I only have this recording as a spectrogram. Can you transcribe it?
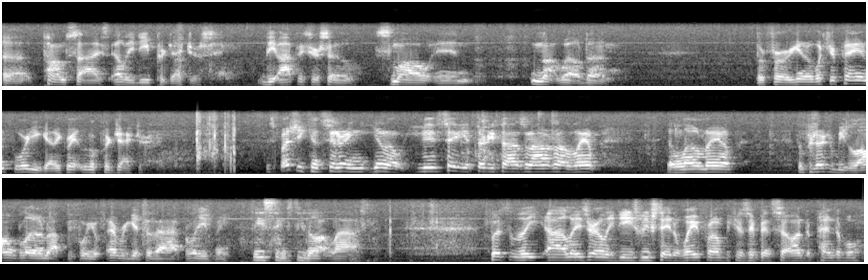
uh, palm-sized LED projectors. The optics are so small and not well done. But for you know what you're paying for, you got a great little projector especially considering, you know, you say you get 30,000 hours on a lamp, a low lamp, the projector will be long blown up before you'll ever get to that, believe me. These things do not last. Most of the uh, laser LEDs we've stayed away from because they've been so undependable.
